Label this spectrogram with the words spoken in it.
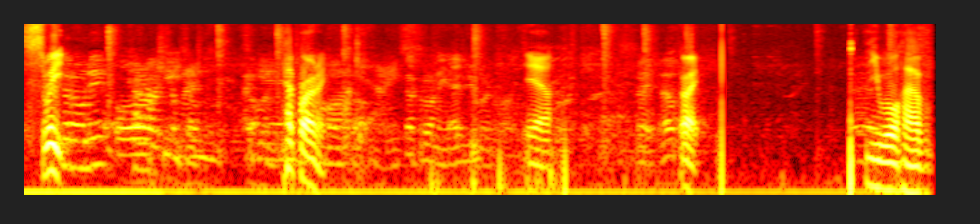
sweet. Pepperoni or cheese jump on in again. Pepperoni. Oh, nice. Pepperoni, everyone. Yeah. Right, well, Right. You will have,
